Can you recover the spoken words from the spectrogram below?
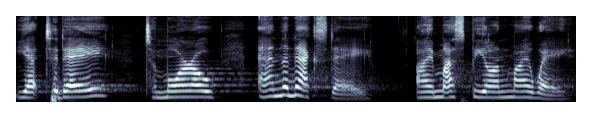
Yet today, tomorrow, and the next day, I must be on my way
